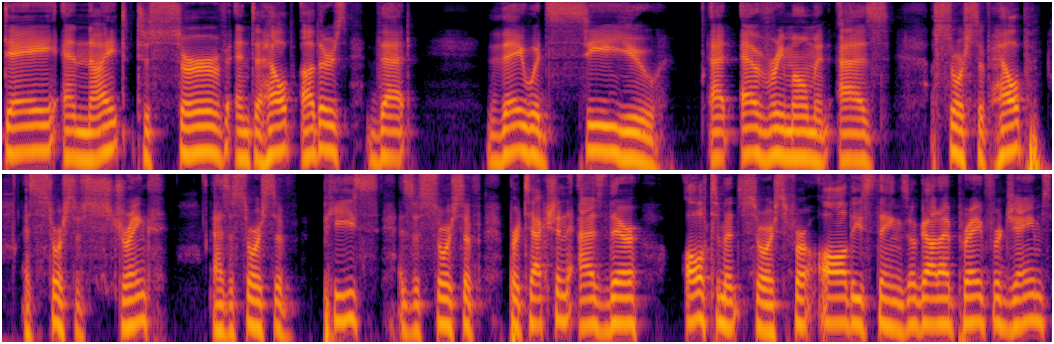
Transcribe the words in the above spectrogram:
day and night to serve and to help others, that they would see you at every moment as source of help, as a source of strength, as a source of peace, as a source of protection, as their ultimate source for all these things. Oh God, I pray for James.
